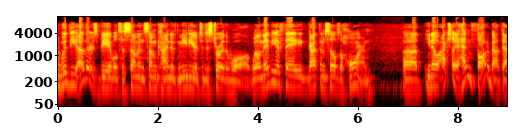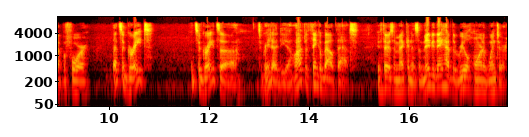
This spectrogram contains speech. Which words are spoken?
Would the others be able to summon some kind of meteor to destroy the wall? Well, maybe if they got themselves a horn. Uh, you know, actually, I hadn't thought about that before. That's a great. That's a great. Uh, it's a great idea. I'll have to think about that. If there's a mechanism, maybe they have the real horn of winter.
